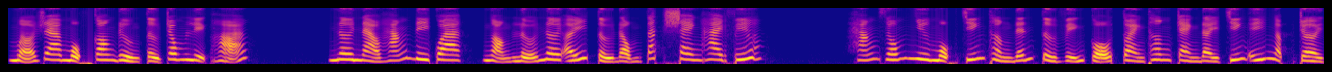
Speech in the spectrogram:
mở ra một con đường từ trong liệt hỏa. Nơi nào hắn đi qua, ngọn lửa nơi ấy tự động tách sang hai phía. Hắn giống như một chiến thần đến từ viễn cổ, toàn thân tràn đầy chiến ý ngập trời,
